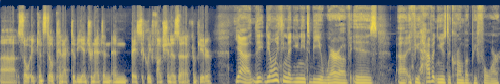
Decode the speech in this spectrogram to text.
Uh, so it can still connect to the internet and, and basically function as a computer. Yeah, the the only thing that you need to be aware of is uh, if you haven't used a Chromebook before,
